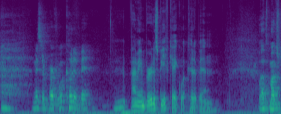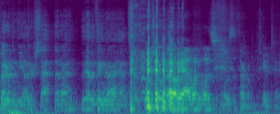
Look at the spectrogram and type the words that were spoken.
Mr. Perfect, what could have been? I mean, Brutus Beefcake. What could have been? Well, that's much better than the other stat that I, the other thing that I had. So we'll just go with that. Oh one. yeah, what what is what is the third one? Just give it to me.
